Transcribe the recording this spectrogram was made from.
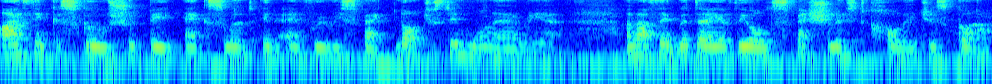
I think a school should be excellent in every respect, not just in one area. And I think the day of the old specialist college is gone.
